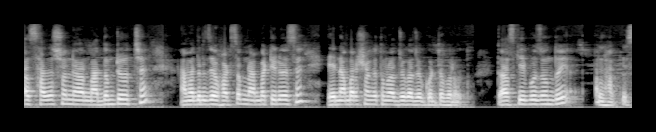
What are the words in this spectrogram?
আর সাজেশন নেওয়ার মাধ্যমটি হচ্ছে আমাদের যে হোয়াটসঅ্যাপ নাম্বারটি রয়েছে, এই নাম্বারের সঙ্গে তোমরা যোগাযোগ করতে পারো। তো আজকে এই পর্যন্তই, আল্লাহ হাফিজ।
